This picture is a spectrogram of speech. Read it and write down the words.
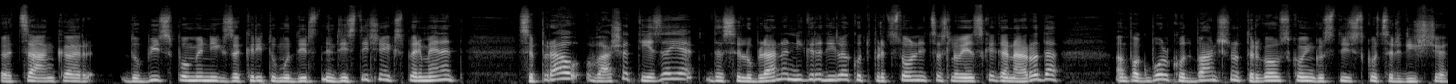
eh, cankar dobi spomenik za krito modernistični eksperiment. Se pravi, vaša teza je, da se Ljubljana ni gradila kot predstolnica slovenskega naroda, ampak bolj kot bančno, trgovsko in gostijsko središče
